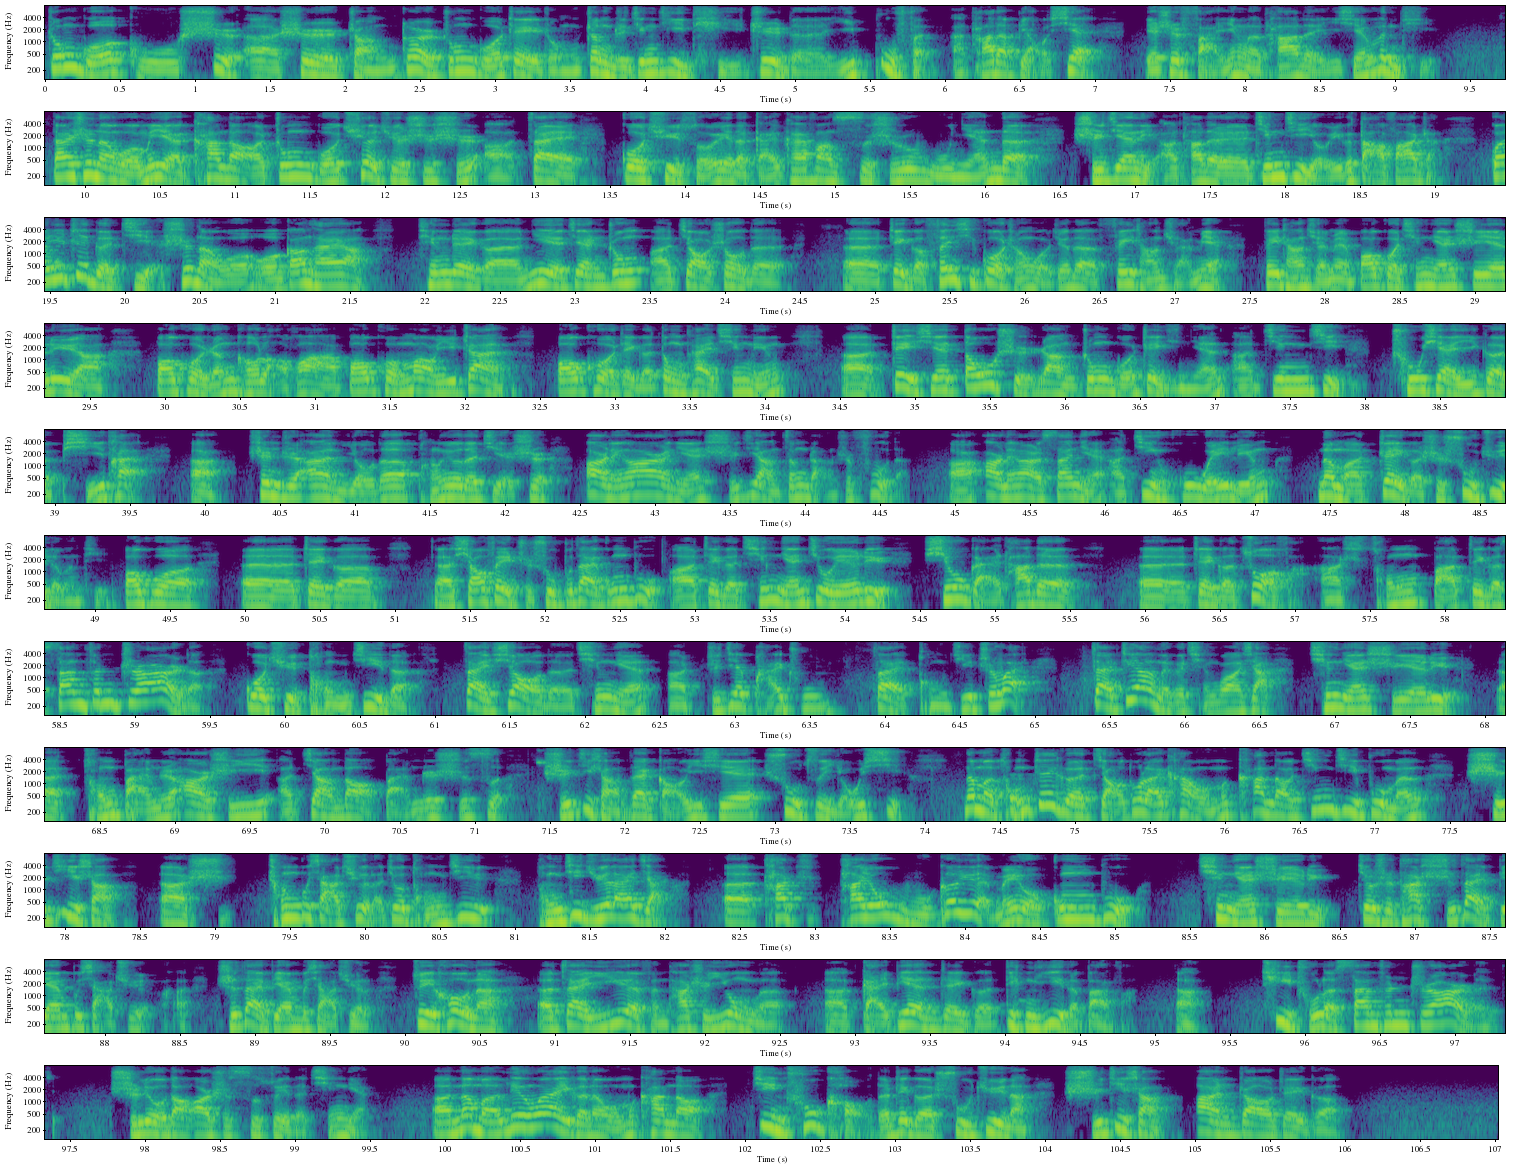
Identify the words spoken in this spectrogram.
中国股市呃是整个中国这种政治经济体制的一部分啊，它的表现也是反映了它的一些问题。但是呢，我们也看到啊，中国确确实实啊，在过去所谓的改革开放四十五年的时间里啊，它的经济有一个大发展。关于这个解释呢，我我刚才啊听这个聂建中啊教授的呃这个分析过程，我觉得非常全面，非常全面，包括青年失业率啊。包括人口老化，包括贸易战，包括这个动态清零，啊，这些都是让中国这几年啊经济出现一个疲态啊，甚至按有的朋友的解释，二零二二年实际上增长是负的，而二零二三年啊近乎为零。那么这个是数据的问题，包括呃这个呃消费指数不再公布啊，这个青年就业率修改它的。呃，这个做法啊，从把这个三分之二的过去统计的在校的青年啊，直接排除在统计之外。在这样的一个情况下，青年失业率呃从百分之二十一啊降到百分之十四，实际上在搞一些数字游戏。那么从这个角度来看，我们看到经济部门实际上啊是撑不下去了。就统计统计局来讲，呃，他只他有五个月没有公布。青年失业率就是他实在编不下去了，实在编不下去了。最后呢，呃，在一月份他是用了呃改变这个定义的办法啊，剔除了三分之二的十六到二十四岁的青年啊。那么另外一个呢，我们看到进出口的这个数据呢，实际上按照这个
